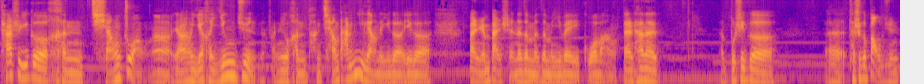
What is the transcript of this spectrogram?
他是一个很强壮啊，然后也很英俊，反正有很很强大力量的一个一个半人半神的这么这么一位国王。但是他呢，呃，不是一个，呃，他是个暴君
